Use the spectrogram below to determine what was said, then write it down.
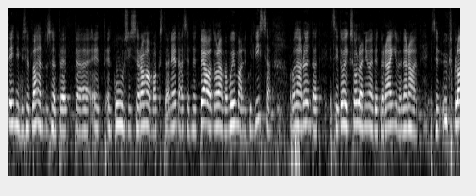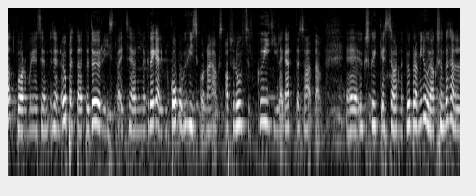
tehnilised lahendused, et, et, et kuhu siis see raha maksta ja nii edasi, et need peavad olema võimalikult lihtsad. ma tahan öelda, et, et see ei tohiks olla niimoodi, et me räägime täna, et see on üks platvorm või see on, see on õpetajate tööriist, vaid see on tegelikult kogu ühiskonna jaoks absoluutselt kõigile kättesaadav. Eh, ükskõik, kes see on, et võib-olla minu jaoks on ka seal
